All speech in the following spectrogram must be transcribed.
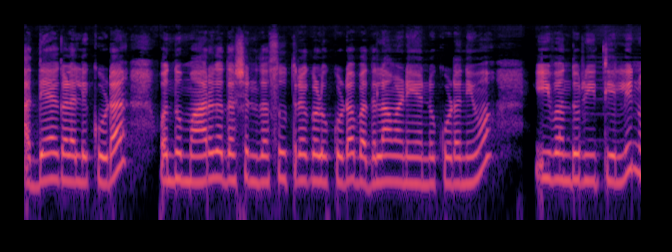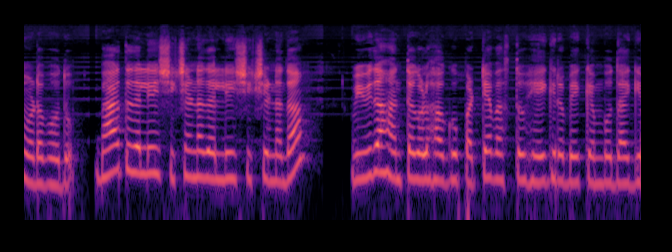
ಅಧ್ಯಾಯಗಳಲ್ಲಿ ಕೂಡ ಒಂದು ಮಾರ್ಗದರ್ಶನದ ಸೂತ್ರಗಳು ಕೂಡ ಬದಲಾವಣೆಯನ್ನು ಕೂಡ ನೀವು ಈ ಒಂದು ರೀತಿಯಲ್ಲಿ ನೋಡಬಹುದು. ಭಾರತದಲ್ಲಿ ಶಿಕ್ಷಣದಲ್ಲಿ ಶಿಕ್ಷಣದ ವಿವಿಧ ಹಂತಗಳು ಹಾಗೂ ಪಠ್ಯವಸ್ತು ಹೇಗಿರಬೇಕೆಂಬುದಾಗಿ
